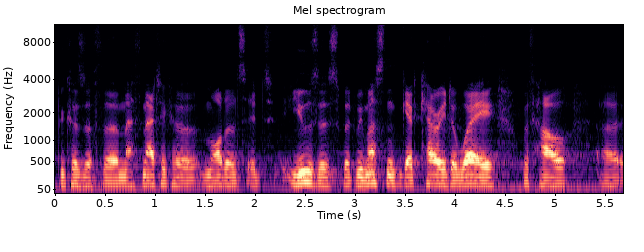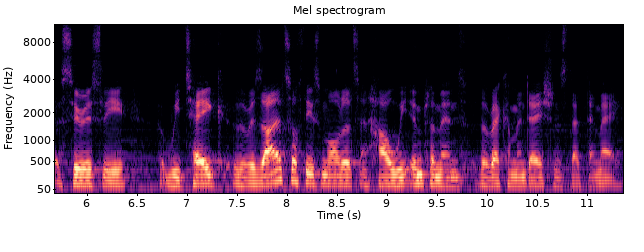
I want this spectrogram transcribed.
because of the mathematical models it uses, but we mustn't get carried away with how uh, seriously we take the results of these models and how we implement the recommendations that they make.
